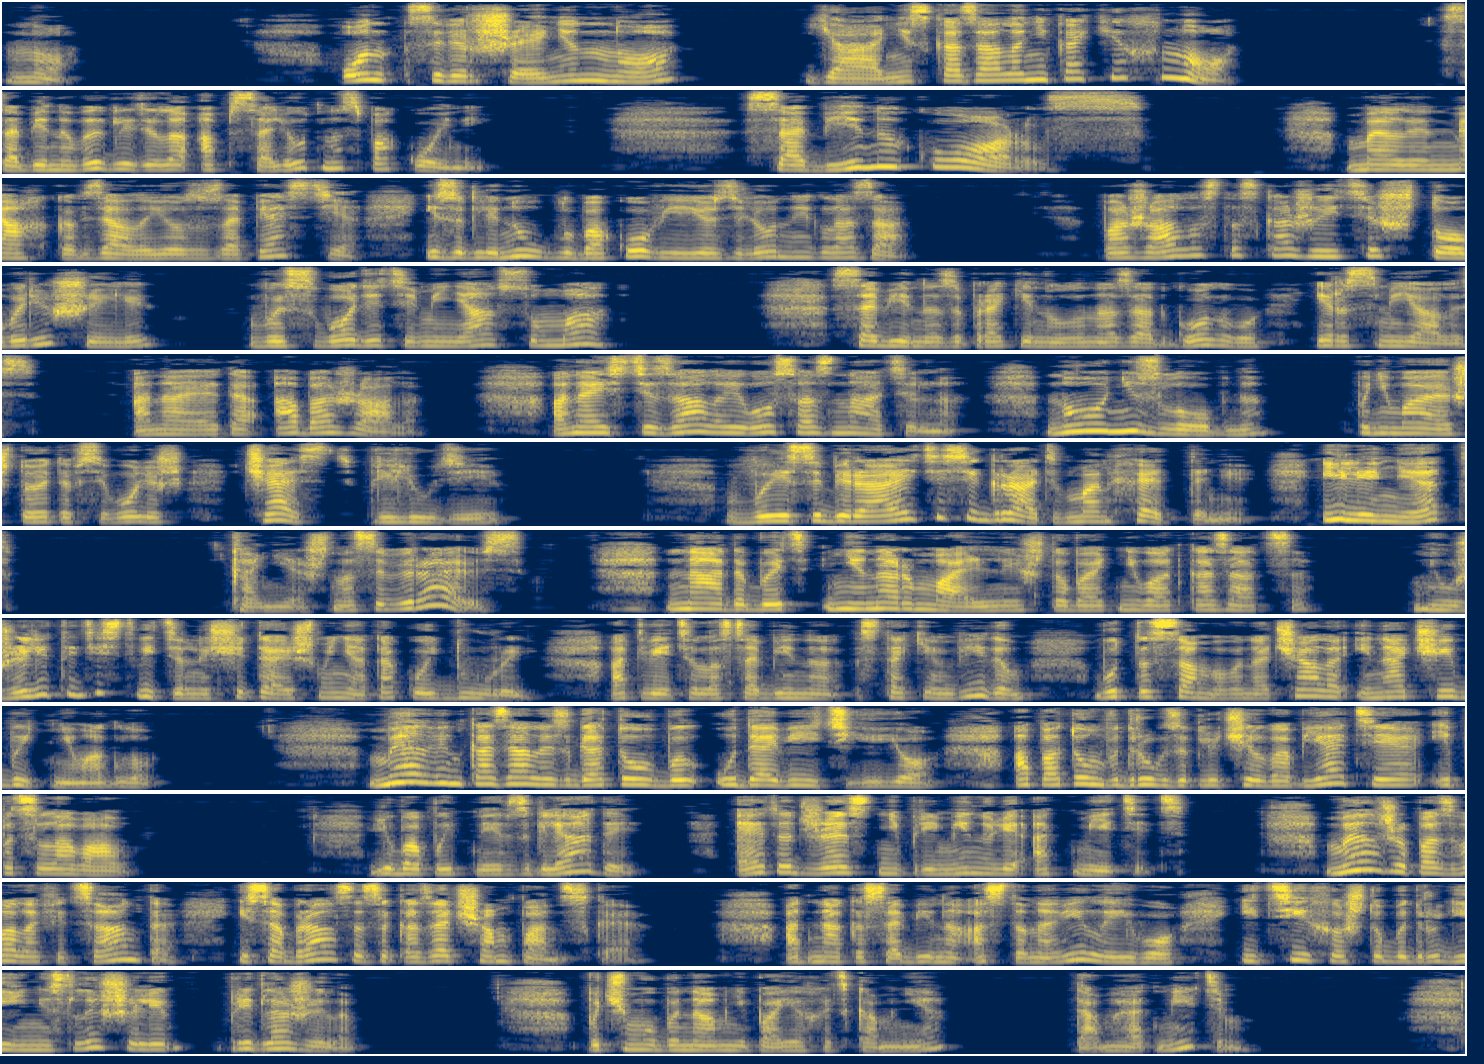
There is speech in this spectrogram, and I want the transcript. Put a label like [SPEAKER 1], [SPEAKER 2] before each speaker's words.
[SPEAKER 1] «но». Он совершенен, но... Я не сказала никаких «но». Сабина выглядела абсолютно спокойной. «Сабина Куорлс». Мелвин мягко взял ее за запястье и заглянул глубоко в ее зеленые глаза. «Пожалуйста, скажите, что вы решили? Вы сводите меня с ума». Сабина запрокинула назад голову и рассмеялась. Она это обожала. Она истязала его сознательно, но не злобно, понимая, что это всего лишь часть прелюдии. «Вы собираетесь играть в Манхэттене или нет?» «Конечно, собираюсь. Надо быть ненормальной, чтобы от него отказаться». «Неужели ты действительно считаешь меня такой дурой?» — ответила Сабина с таким видом, будто с самого начала иначе и быть не могло. Мелвин, казалось, готов был удавить ее, а потом вдруг заключил в объятия и поцеловал. Любопытные взгляды этот жест не приминули отметить. Мел же позвал официанта и собрался заказать шампанское. Однако Сабина остановила его и тихо, чтобы другие не слышали, предложила. «Почему бы нам не поехать ко мне? Там и отметим».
